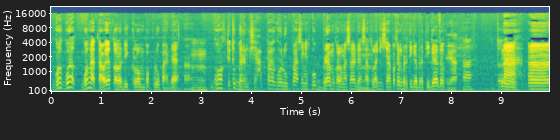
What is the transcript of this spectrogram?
Gue gua gua nggak tahu ya kalau di kelompok lu pada. Mm, gue waktu itu bareng siapa? Gue lupa seingat gue Bram kalau nggak salah. Ada satu lagi siapa? Kan bertiga bertiga tuh. Iya. Ah, betul. nah eh,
